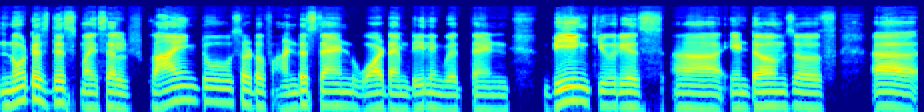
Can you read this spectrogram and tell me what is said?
noticed this myself, trying to sort of understand what I'm dealing with and being curious uh, in terms of uh,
